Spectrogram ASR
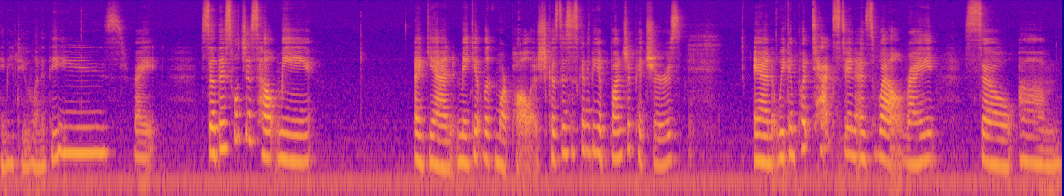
maybe do one of these, right? So this will just help me, again, make it look more polished because this is going to be a bunch of pictures and we can put text in as well, right? So um,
